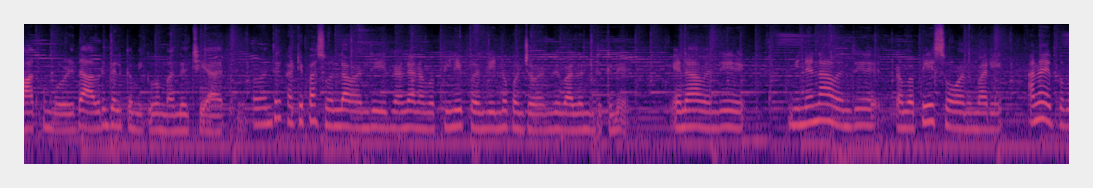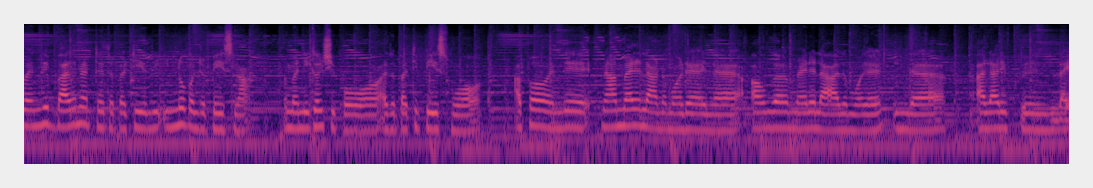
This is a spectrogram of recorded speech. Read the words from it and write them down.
பார்க்கும் பொழுது அவர்களுக்கு மிகவும் மகிழ்ச்சியாக இருக்குது இப்போ வந்து கண்டிப்பாக சொல்ல வந்து இதனால நம்ம பிணைப்பு வந்து இன்னும் கொஞ்சம் வந்து வளர்ந்துருக்குது. ஏன்னா வந்து முன்னெல்லாம் வந்து நம்ம பேசுவோம் அந்த மாதிரி. ஆனால் இப்போ வந்து பரதநாட்டியத்தை பற்றி வந்து இன்னும் கொஞ்சம் பேசலாம். நம்ம நிகழ்ச்சி போவோம் அதை பற்றி பேசுவோம். அப்போ வந்து நான் மேலே ஆடும் போது இல்லை அவங்க மேலே ஆடும் போது இந்த அலாரிப்பு இல்லை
